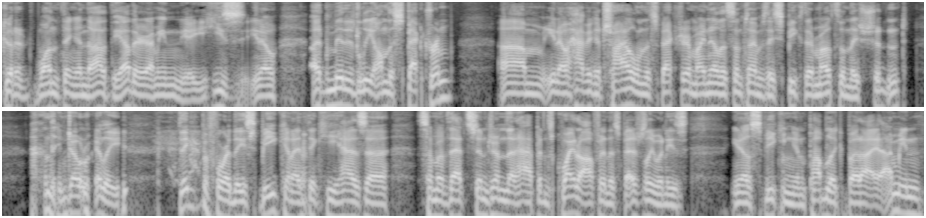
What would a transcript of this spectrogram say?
good at one thing and not at the other. I mean, he's you know, admittedly on the spectrum. Um, you know, having a child on the spectrum, I know that sometimes they speak their mouth when they shouldn't. they don't really think before they speak, and I think he has uh, some of that syndrome that happens quite often, especially when he's you know, speaking in public. But I, I mean,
